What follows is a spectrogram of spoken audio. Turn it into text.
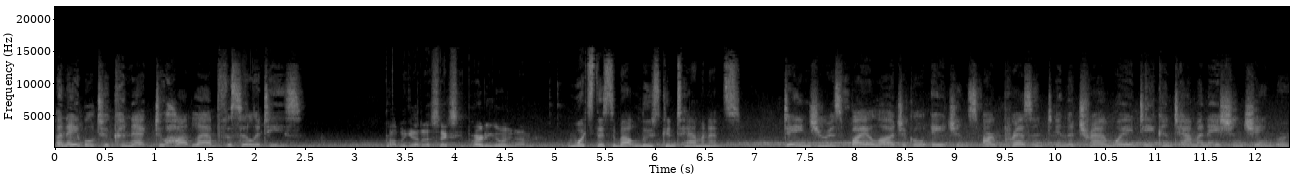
Unable to connect to hot lab facilities. Probably got a sexy party going on. What's this about loose contaminants? Dangerous biological agents are present in the tramway decontamination chamber.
